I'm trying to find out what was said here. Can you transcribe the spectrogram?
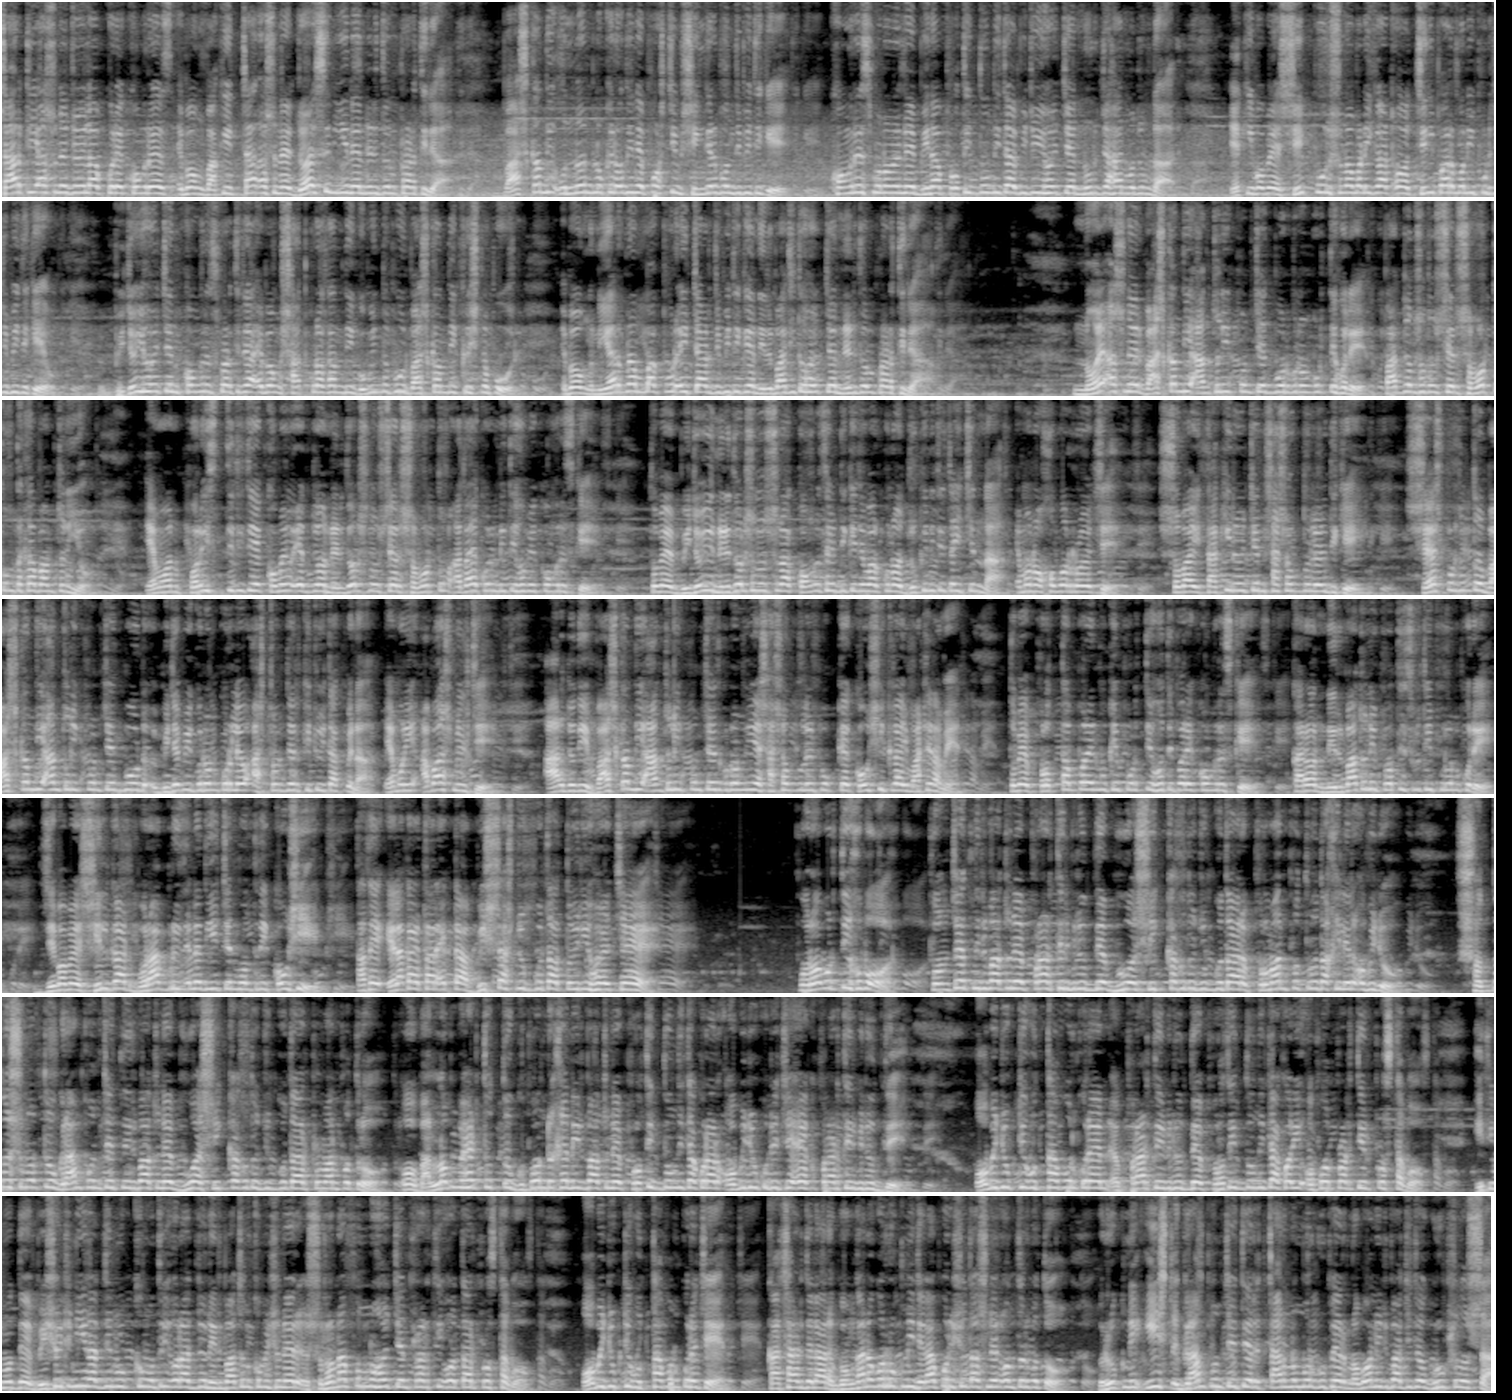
চারটি আসনে জয়লাভ করে কংগ্রেস এবং বাকি চার আসনে জয় ছিনিয়ে নেন নির্দল প্রার্থীরা। বাসকান্দি উন্নয়ন ব্লকের অধীনে পশ্চিম সিঙ্গেরবন জিপি থেকে কংগ্রেস মনোনয়নে বিনা প্রতিদ্বন্দ্বিতা বিজয়ী হয়েছেন নূরজাহান মজুমদার। একইভাবে শিবপুর, সোনাবাড়িঘাট ও চিরিপার জিপি থেকেও বিজয়ী হয়েছেন কংগ্রেস প্রার্থীরা এবং সাতকুড়াকান্দি গোবিন্দপুর বাসকান্দি কৃষ্ণপুর এবং নিয়ারগ্রাম, বাগপুর এই চার জিপি থেকে নির্বাচিত হয়েছেন নির্দল প্রার্থীরা। নয় আসনের বাসকান্দি আঞ্চলিক পঞ্চায়েত বোর্ড গ্রহণ করতে হলে পাঁচজন সদস্যের সমর্থন থাকা বাঞ্ছনীয়। এমন পরিস্থিতিতে কমেও একজন নির্দল সদস্যের সমর্থন আদায় করে নিতে হবে কংগ্রেসকে। তবে বিজয়ী নির্দল সদস্যরা কংগ্রেসের দিকে যাওয়ার কোনো ঝুঁকি নিতে চাইছেন না, এমনও খবর রয়েছে। সবাই তাকিয়ে রয়েছেন শাসক দলের দিকে। শেষ পর্যন্ত বাসকান্দি আঞ্চলিক পঞ্চায়েত বোর্ড বিজেপি গ্রহণ করলেও আশ্চর্যের কিছুই থাকবে না, এমনই আবাস মিলছে। আর যদি বাসকান্দি আঞ্চলিক পঞ্চায়েত গঠন নিয়ে শাসক দলের পক্ষে কৌশিক রায় মাঠে নামেন, তবে প্রত্যাহ্বানের মুখে পড়তে হতে পারে কংগ্রেসকে, কারণ নির্বাচনী প্রতিশ্রুতি পূরণ করে যেভাবে শিলঘাট বরাক ব্রিজ এনে দিয়েছেন মন্ত্রী কৌশিক, তাতে এলাকায় তার একটা বিশ্বাসযোগ্যতা তৈরি হয়েছে। পরবর্তী খবর, পঞ্চায়েত নির্বাচনে প্রার্থীর বিরুদ্ধে ভুয়ো শিক্ষাগত যোগ্যতার প্রমাণপত্র দাখিলের অভিযোগ। সদ্য সমাপ্ত গ্রাম পঞ্চায়েত নির্বাচনে ভুয়া শিক্ষাগত যোগ্যতার প্রমাণপত্র ও বাল্যবিবাহের তথ্য গোপন রেখে নির্বাচনে প্রতিদ্বন্দ্বিতা করার অভিযোগ উঠেছে এক প্রার্থীর বিরুদ্ধে। অভিযোগটি উত্থাপন করেন প্রার্থীর বিরুদ্ধে প্রতিদ্বন্দ্বিতাকারী অপর প্রার্থীর প্রস্তাবক ইতিমধ্যে বিষয়টি নিয়ে রাজ্যের মুখ্যমন্ত্রী ও রাজ্য নির্বাচন কমিশনের শরণাপন্ন হয়েছেন প্রার্থী ও তার প্রস্তাবক অভিযোগটি উত্থাপন করেছেন কাছাড় জেলার গঙ্গানগর রুকনি জেলা পরিষদ আসনের অন্তর্গত রুকনি ইস্ট গ্রাম পঞ্চায়েতের চার নম্বর গ্রুপের নবনির্বাচিত গ্রুপ সদস্যা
